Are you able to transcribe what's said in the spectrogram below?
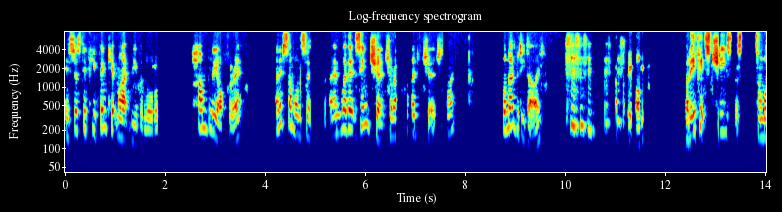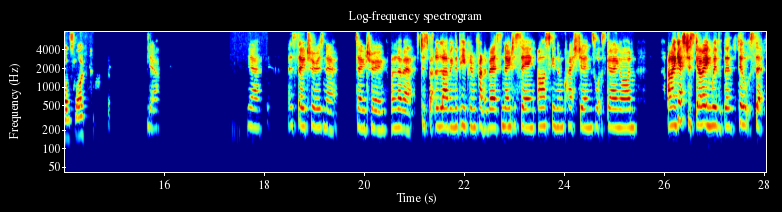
it's just if you think it might be the Lord, humbly offer it. And if someone says and whether it's in church or outside of church, it's like, well, nobody died. but if it's Jesus, someone's life can Yeah. Yeah. It's so true, isn't it? So true. I love it. It's just about loving the people in front of us, noticing, asking them questions, what's going on. And I guess just going with the thoughts that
